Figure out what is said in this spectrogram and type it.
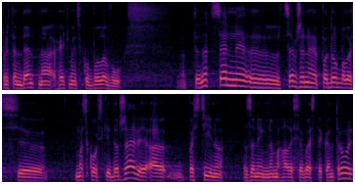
претендент на гетьманську булаву. Ну, це, не, е, це вже не подобалось е, московській державі, а постійно за ним намагалися вести контроль.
